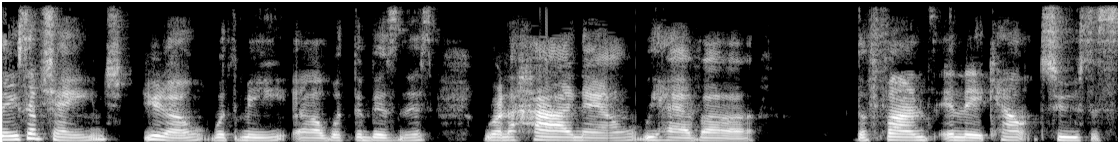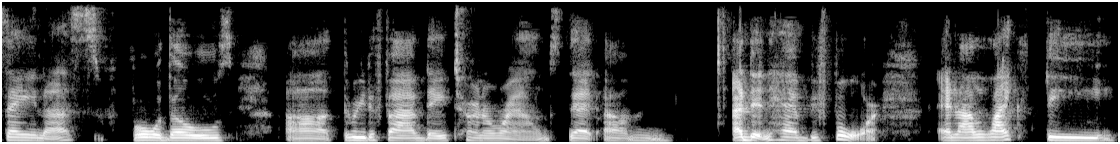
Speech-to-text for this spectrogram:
things have changed, you know, with me, uh, with the business. We're on a high now. We have uh, the funds in the account to sustain us for those uh, three to five day turnarounds that um, I didn't have before. And I like the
